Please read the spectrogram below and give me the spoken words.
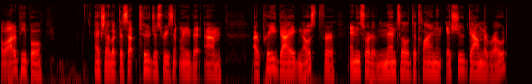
a lot of people, actually, I looked this up too just recently that um, are pre-diagnosed for any sort of mental declining issue down the road.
